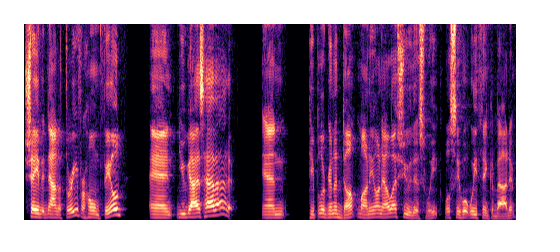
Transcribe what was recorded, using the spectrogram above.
shave it down to three for home field, and you guys have at it. And people are going to dump money on LSU this week. We'll see what we think about it.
